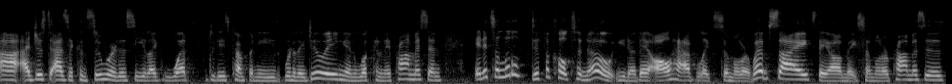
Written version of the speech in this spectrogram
uh, just as a consumer to see like what do these companies, what are they doing and what can they promise? And, and it's a little difficult to know, you know, they all have like similar websites, they all make similar promises,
